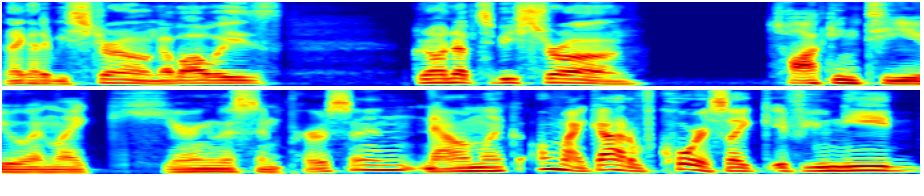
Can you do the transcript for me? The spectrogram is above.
and I got to be strong. I've always grown up to be strong. talking to you and like hearing this in person. Now I'm like, oh my god, of course. Like if you need,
